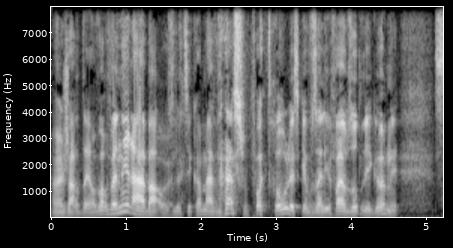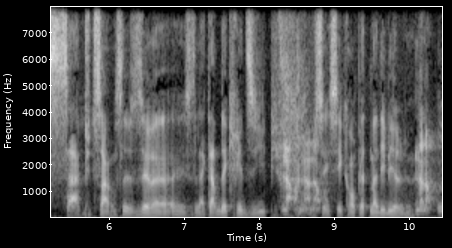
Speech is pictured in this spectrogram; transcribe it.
un jardin. On va revenir à la base, là, comme avant. Je sais pas trop là, ce que vous allez faire vous autres les gars, mais ça a plus de sens. là. je veux dire, euh, la carte de crédit puis c'est- c'est complètement débile. là. Non, non.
